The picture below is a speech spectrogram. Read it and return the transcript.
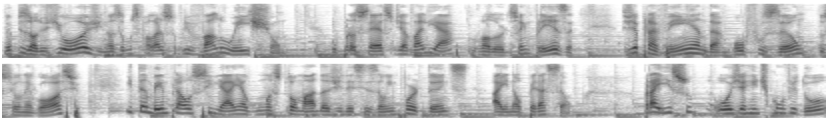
No episódio de hoje, nós vamos falar sobre valuation, o processo de avaliar o valor de sua empresa, seja para venda ou fusão do seu negócio, e também para auxiliar em algumas tomadas de decisão importantes aí na operação. Para isso, hoje a gente convidou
